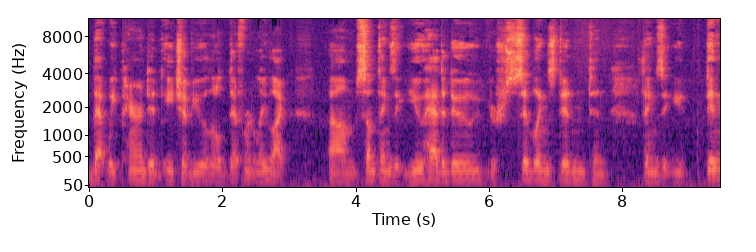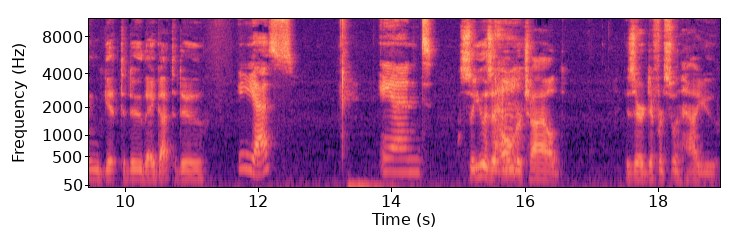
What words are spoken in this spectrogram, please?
that we parented each of you a little differently? Like um, some things that you had to do, your siblings didn't, and things that you didn't get to do, they got to do. Yes. And So you, as an older child, is there a difference in how you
